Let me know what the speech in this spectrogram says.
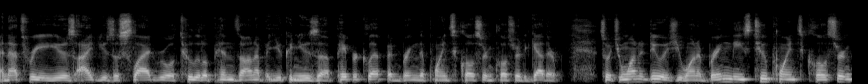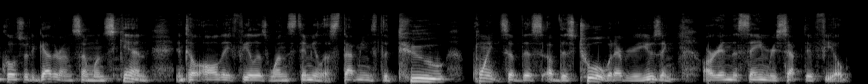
And that's where you use, I'd use a slide rule with two little pins on it, but you can use a paper clip and bring the points closer and closer together. So what you want to do is you want to bring these two points closer and closer together on someone's skin until all they feel is one stimulus. That means the two points of this of this tool, whatever you're using, are in the same same receptive field.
